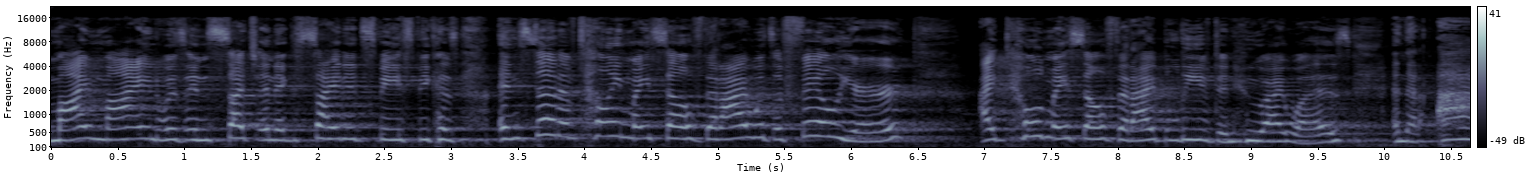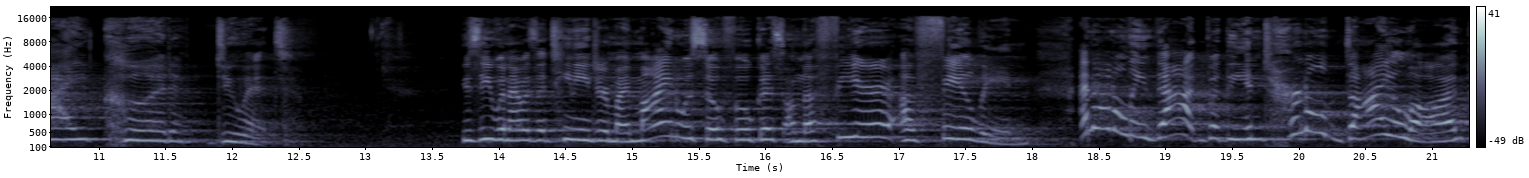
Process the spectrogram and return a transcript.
my mind was in such an excited space because instead of telling myself that I was a failure, I told myself that I believed in who I was and that I could do it. You see, when I was a teenager, my mind was so focused on the fear of failing. And not only that, but the internal dialogue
